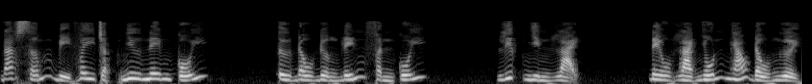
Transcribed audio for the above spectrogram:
Đã sớm bị vây chật như nêm cối. Từ đầu đường đến phần cuối. Liếc nhìn lại. Đều là nhốn nháo đầu người.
